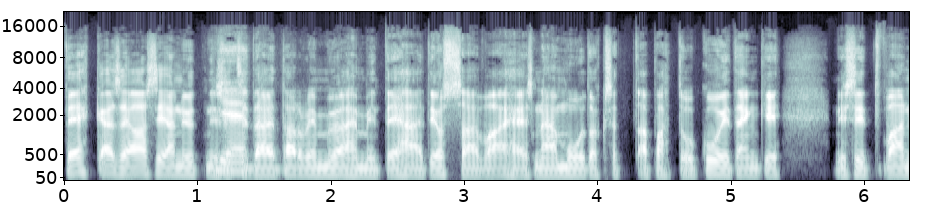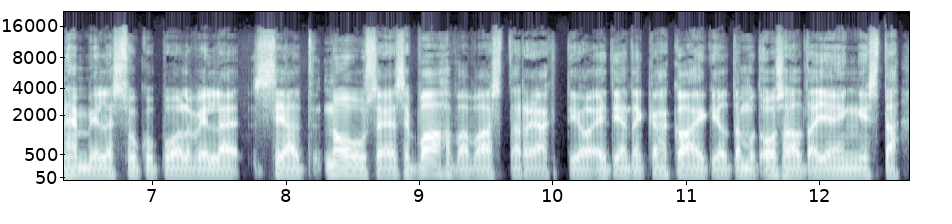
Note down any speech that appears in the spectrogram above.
tehkää se asia nyt, niin sit sitä ei tarvitse myöhemmin tehdä. Että jossain vaiheessa nämä muutokset tapahtuu kuitenkin, niin sitten vanhemmille sukupolville sieltä nousee se vahva vastareaktio, ei tietenkään kaikilta, mutta osalta jengistä –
